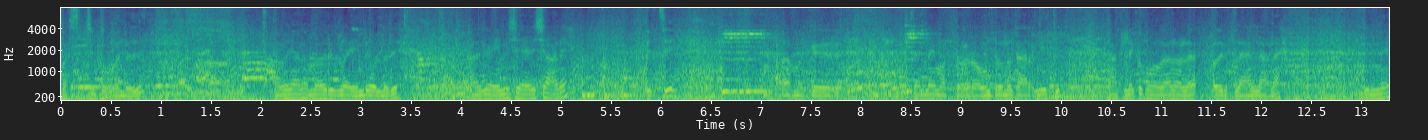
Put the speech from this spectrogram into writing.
ഫസ്റ്റ് പോകേണ്ടത് അവിടെയാണ് നമ്മളൊരു ക്ലൈന്റ് ഉള്ളത്. അത് കഴിഞ്ഞ ശേഷമാണ് തിരിച്ച് നമുക്ക് ചെന്നൈ മൊത്തം റൗണ്ട് ഒന്ന് കറങ്ങിയിട്ട് നാട്ടിലേക്ക് പോകാനുള്ള ഒരു പ്ലാനിലാണ് പിന്നെ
